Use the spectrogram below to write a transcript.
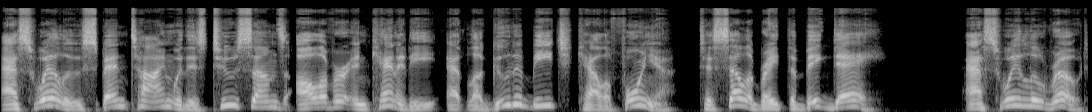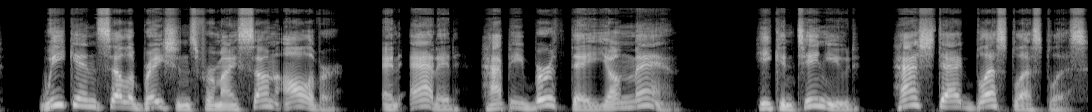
Asuelu spent time with his two sons Oliver and Kennedy at Laguna Beach, California to celebrate the big day. Asuelu wrote, Weekend celebrations for my son Oliver, and added, Happy birthday, young man. He continued, Hashtag bless bless bless.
